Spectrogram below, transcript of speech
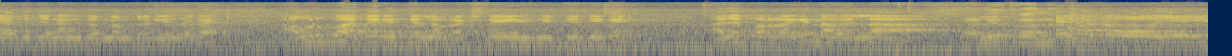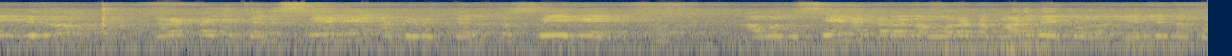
ಜಾತಿ ಜನಾಂಗದವ್ರು ನಮ್ದ್ರಲ್ಲಿ ಇದ್ದಾರೆ ಅವ್ರಿಗೂ ಅದೇ ರೀತಿಯಲ್ಲಿ ನಾವು ರಕ್ಷಣೆ ನಿಂತಿದ್ದೀವಿ. ಅದೇ ಪರವಾಗಿ ನಾವೆಲ್ಲ ಹೇಳಿದ್ರು? ಕರೆಕ್ಟಾಗಿ ದಲಿತ ಸೇನೆ ಅಂತ ಹೇಳಿ ದಲಿತ ಸೇನೆ. ಆ ಒಂದು ಸೇನೆ ಥರ ನಾವು ಹೋರಾಟ ಮಾಡಬೇಕು. ಎಲ್ಲಿ ನಮ್ಮ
